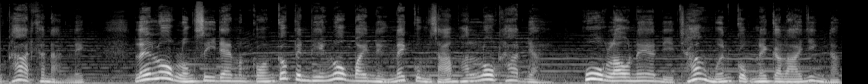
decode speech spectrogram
กธาตุขนาดเล็ก และโลกหลงซีแดนมังกรก็เป็นเพียงโลกใบหนึ่งในกลุ่ม3,000โลกธาตุใหญ่ พวกเราในอดีตช่างเหมือนกบในกะลายิ่งนัก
